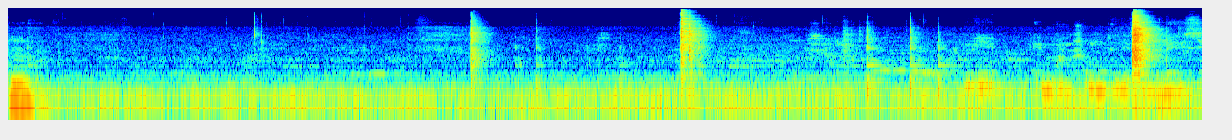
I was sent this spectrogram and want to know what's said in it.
হুম আমি এই মাংসর মধ্যে দিতে ভুলে গেছি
